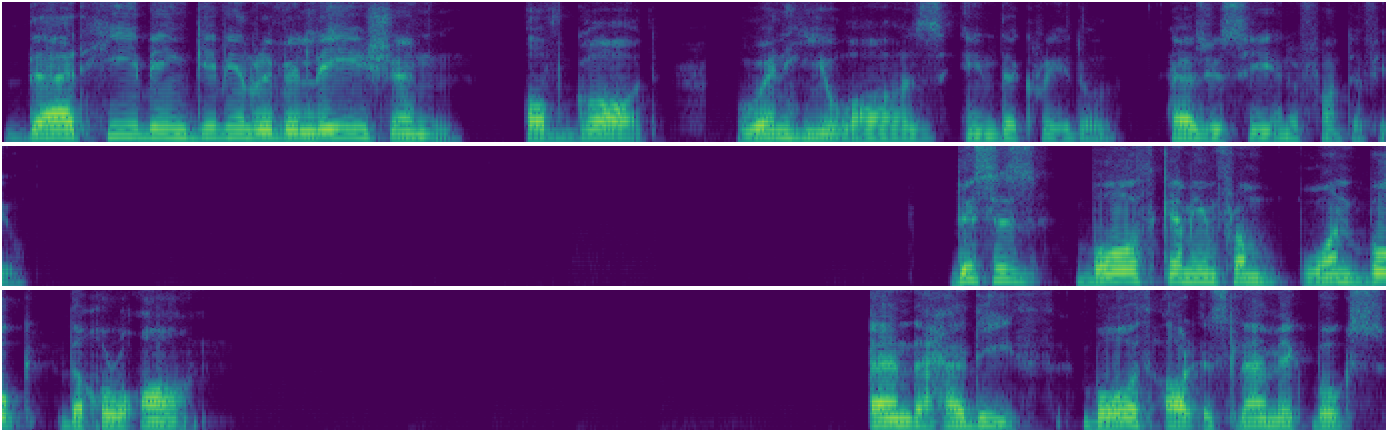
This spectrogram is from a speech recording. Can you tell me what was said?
that he been given revelation of God when he was in the cradle as you see in the front of you. This is both coming from one book the Quran and the hadith. Both are Islamic books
